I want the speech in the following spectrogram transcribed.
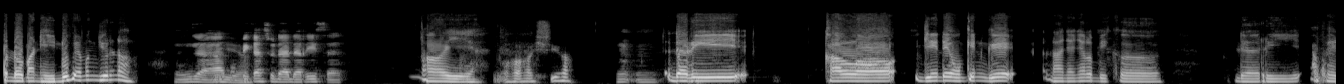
pedoman hidup emang jurnal. enggak Iya. tapi kan sudah ada riset Oh iya. Oh siap. Mm-mm. Dari kalau gini deh mungkin gue nanyanya lebih ke dari apa ya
